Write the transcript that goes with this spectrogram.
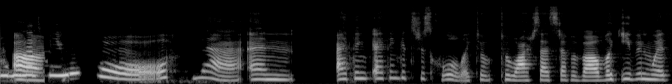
Oh, that's um, beautiful. Yeah, and I think I think it's just cool, like to to watch that stuff evolve. Like even with,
